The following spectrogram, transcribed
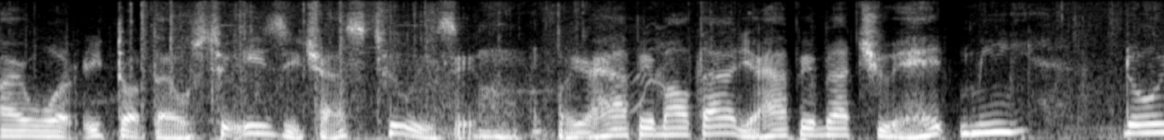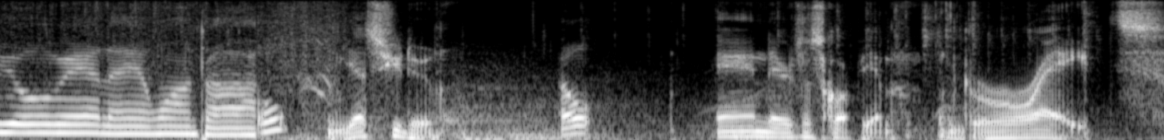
I what you thought that was too easy, chest. Too easy. Well, you're happy about that? You're happy about you hit me? Do you really want to? Oh, yes you do. Oh, and there's a scorpion. Great.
